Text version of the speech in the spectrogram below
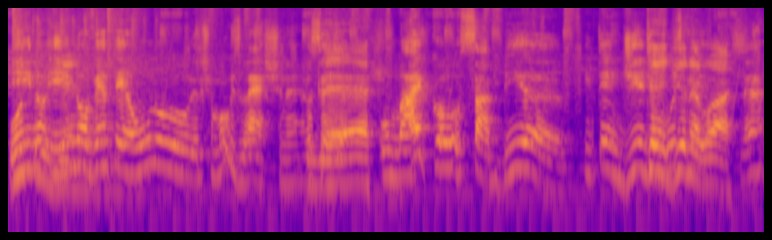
E, no, e em 91 no, ele chamou o Slash, né? Ou seja, o Michael sabia, entendia de entendia música. negócio. Né?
